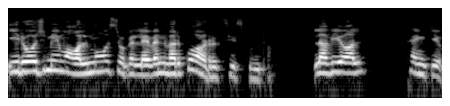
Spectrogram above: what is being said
ఈరోజు మేము ఆల్మోస్ట్ ఒక లెవెన్ వరకు ఆర్డర్ తీసుకుంటాం. Love you all. Thank you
